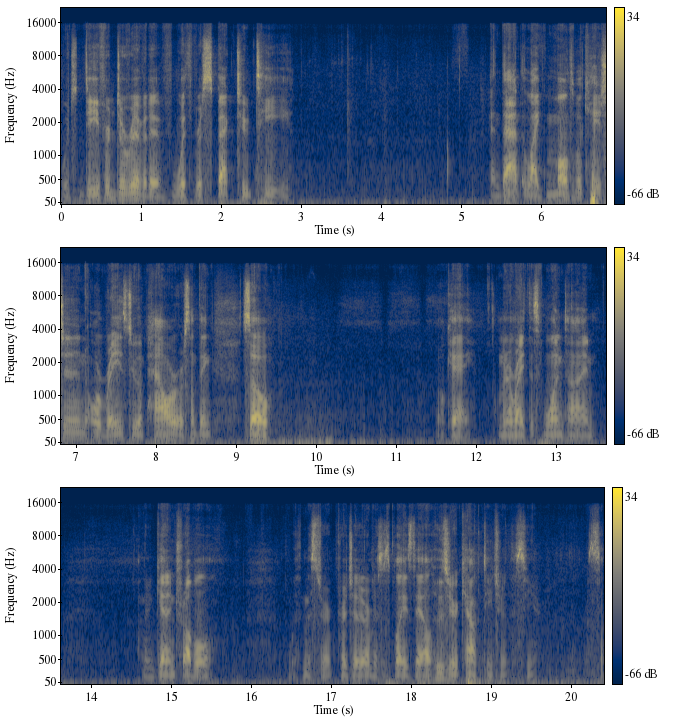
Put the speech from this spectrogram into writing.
which d for derivative with respect to t. And that like multiplication or raised to a power or something. So, okay, I'm going to write this one time. I'm going to get in trouble with Mr. Pritchett or Mrs. Blaisdell. Who's your calc teacher this year? So,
